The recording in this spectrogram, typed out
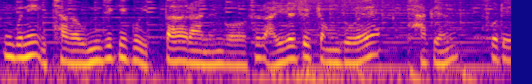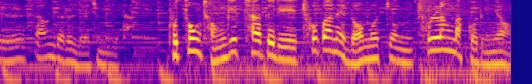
충분히 이 차가 움직이고 있다라는 것을 알려줄 정도의 작은 소리를 사운드를 내줍니다. 보통 전기차들이 초반에 너무 좀 촐락맞거든요.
